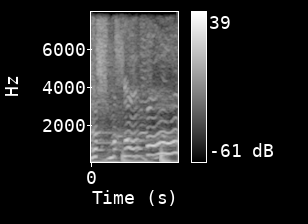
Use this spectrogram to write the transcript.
touch my soul.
